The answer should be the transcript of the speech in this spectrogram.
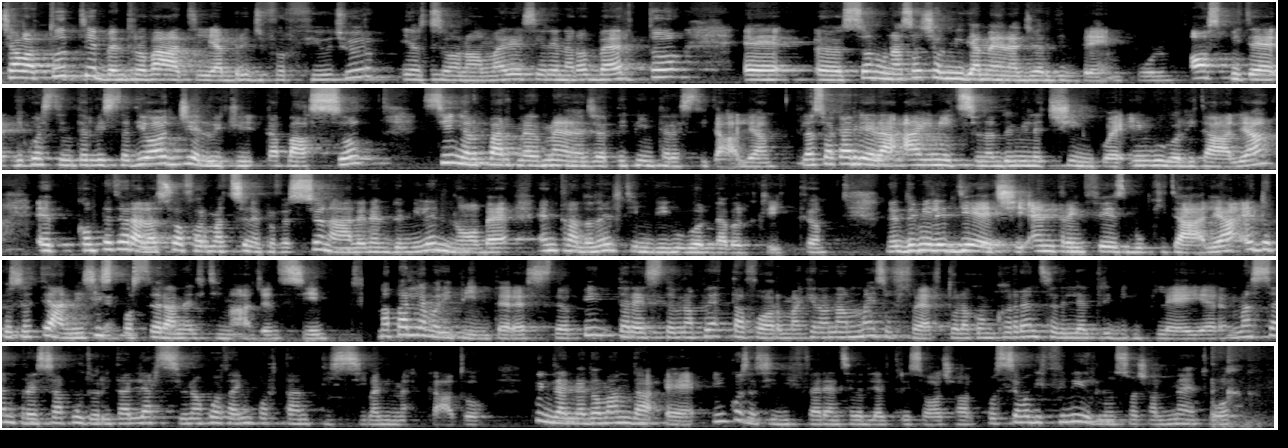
Ciao a tutti e bentrovati a Bridge for Future. Io sono Maria Serena Roberto e eh, sono una social media manager di Brainpool. Ospite di questa intervista di oggi è Luigi Tapasso, senior partner manager di Pinterest Italia. La sua carriera ha inizio nel 2005 in Google Italia e completerà la sua formazione professionale nel 2009 entrando nel team di Google DoubleClick. Nel 2010 entra in Facebook Italia e dopo sette anni si sposterà nel team agency. Ma parliamo di Pinterest. Pinterest è una piattaforma che non ha mai sofferto la concorrenza degli altri big player, ma ha sempre saputo ritagliarsi una quota importantissima di mercato. Quindi la mia domanda è, in cosa si differenzia dagli altri social? Possiamo definirlo un social network?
